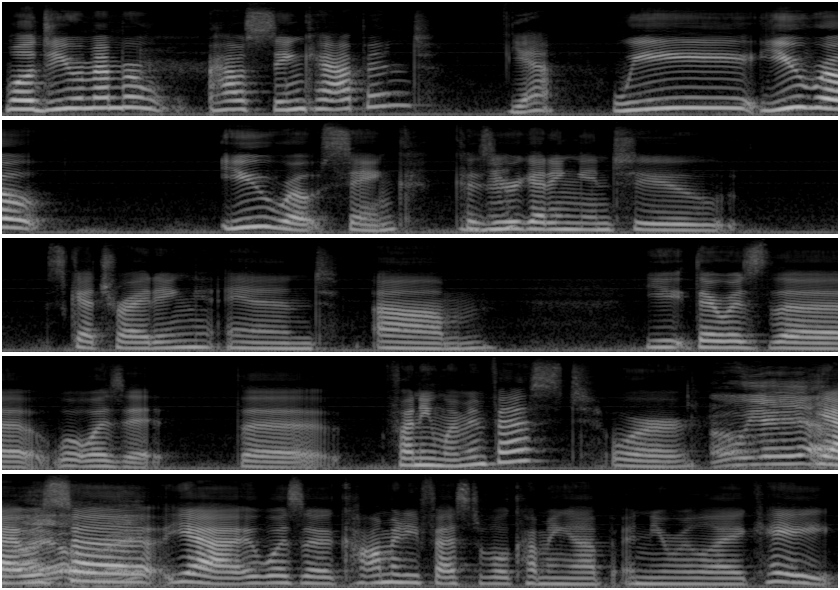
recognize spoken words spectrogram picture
Well do you remember how sync happened Yeah. we you wrote you wrote sync because Mm-hmm. you were getting into sketch writing and um you there was the what was it the funny women fest or Oh yeah, yeah. yeah, it was IO, uh right? yeah it was a comedy festival coming up and you were like hey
